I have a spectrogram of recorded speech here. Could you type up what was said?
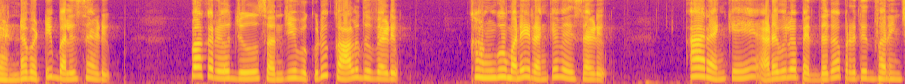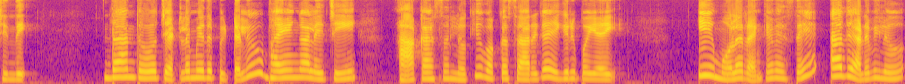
కండబట్టి బలిశాడు. ఒకరోజు సంజీవకుడు కాలు దువ్వాడు కంగుమని రంకె వేశాడు. ఆ రంకె అడవిలో పెద్దగా ప్రతిధ్వనించింది. దాంతో చెట్ల మీద పిట్టలు భయంగా లేచి ఆకాశంలోకి ఒక్కసారిగా ఎగిరిపోయాయి. ఈ మూల రంకె వేస్తే అది అడవిలో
